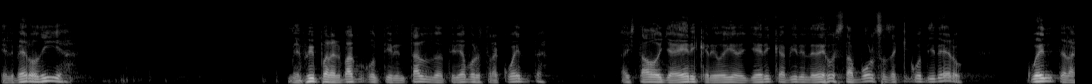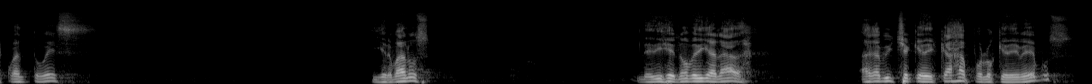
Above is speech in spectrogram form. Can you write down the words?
El mero día. Me fui para el Banco Continental donde teníamos nuestra cuenta. Ahí estaba doña Erika, le digo, Erika, mire, le dejo estas bolsas aquí con dinero. Cuéntela cuánto es. Y hermanos, le dije, no me diga nada hágame un cheque de caja por lo que debemos,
